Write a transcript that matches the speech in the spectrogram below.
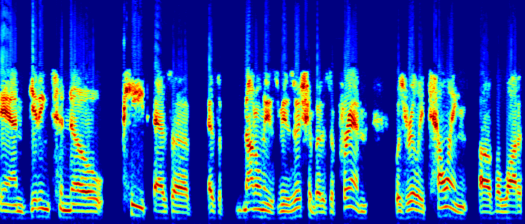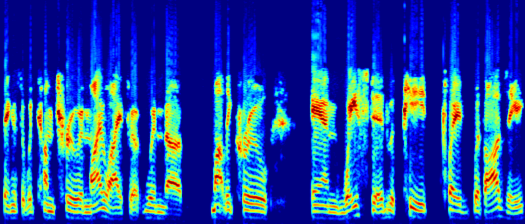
and getting to know Pete as a as a not only as a musician but as a friend was really telling of a lot of things that would come true in my life uh, when uh, Motley Crue and Wasted with Pete played with Ozzy.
